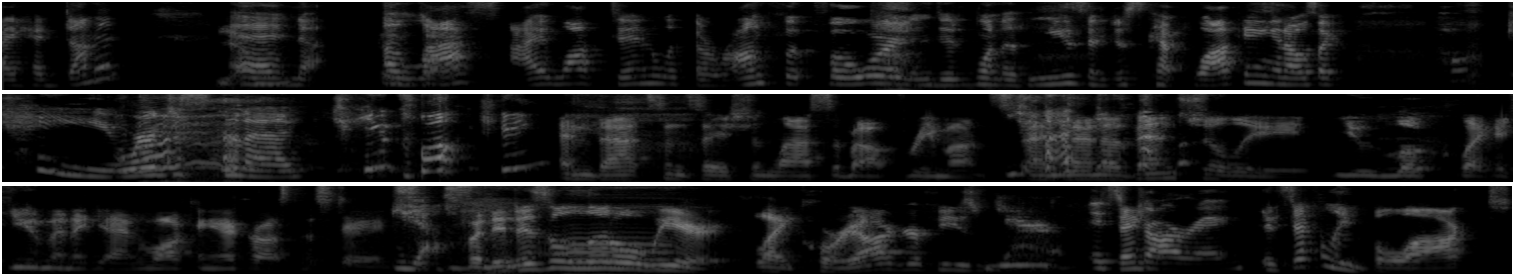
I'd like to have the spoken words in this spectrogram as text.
I had done it, Yeah. and they thought- alas, I walked in with the wrong foot forward and did one of these and just kept walking. And I was like, okay, we're just gonna keep walking. and that sensation lasts about three months and then eventually you look like a human again walking across the stage Yes. but it is a little Oh. weird like choreography is Yeah, weird it's Thank- jarring. it's definitely blocked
